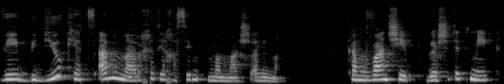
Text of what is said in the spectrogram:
והיא בדיוק יצאה ממערכת יחסים ממש אלימה. כמובן שהיא פוגשת את מיק,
